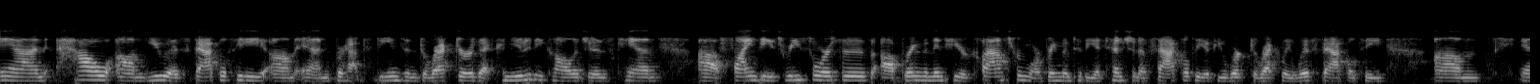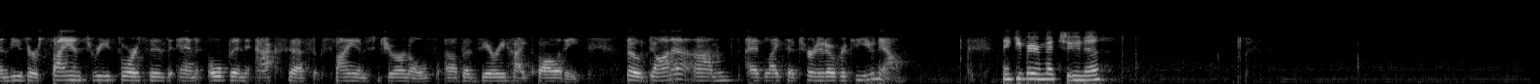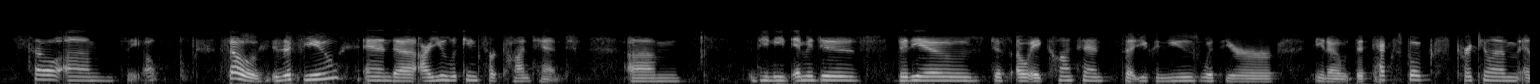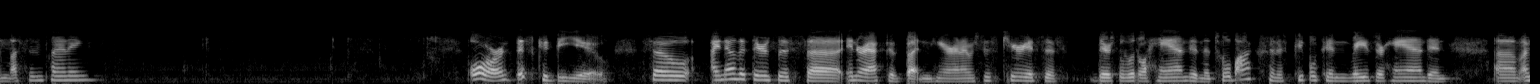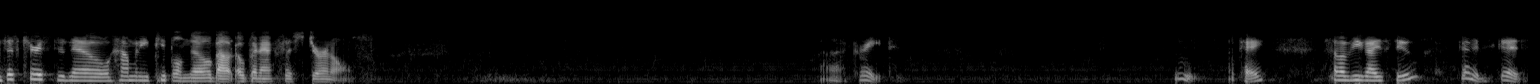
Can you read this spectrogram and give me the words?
and how um, you as faculty um, and perhaps deans and directors at community colleges can uh, find these resources, uh, bring them into your classroom or bring them to the attention of faculty if you work directly with faculty. Um, and these are science resources and open access science journals of a very high quality. So Donna, um, I'd like to turn it over to you now. Thank you very much, Una. So, um, see, oh, so is this you? And uh, are you looking for content? Um, do you need images, videos, just OA content that you can use with your, you know, the textbooks, curriculum, and lesson planning? Or this could be you. So I know that there's this uh, interactive button here, and I was just curious if there's a little hand in the toolbox, and if people can raise their hand. And um, I'm just curious to know how many people know about open access journals. Ah, great. Ooh, okay. Some of you guys do? Good, good.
